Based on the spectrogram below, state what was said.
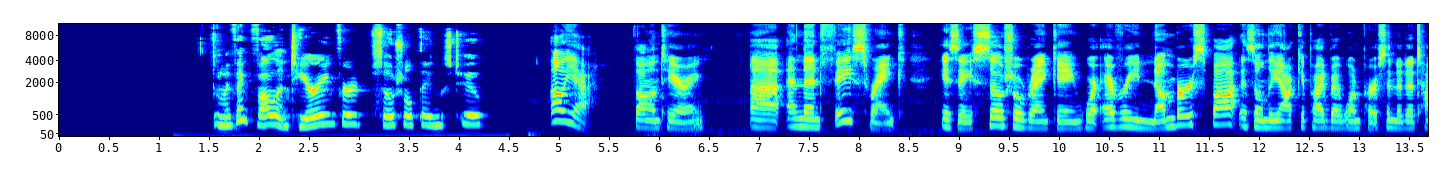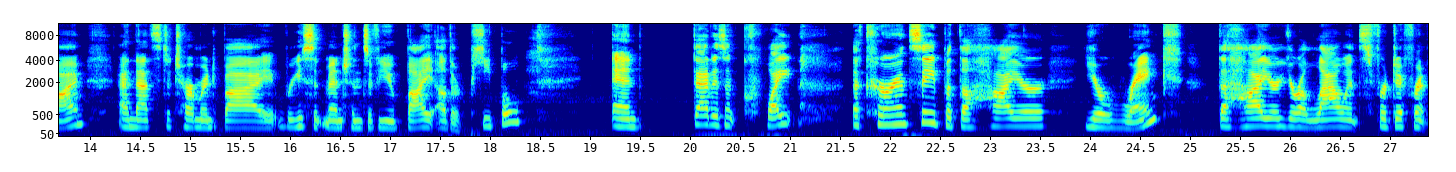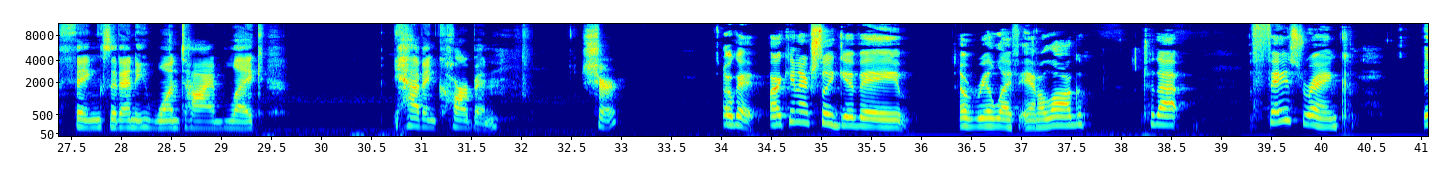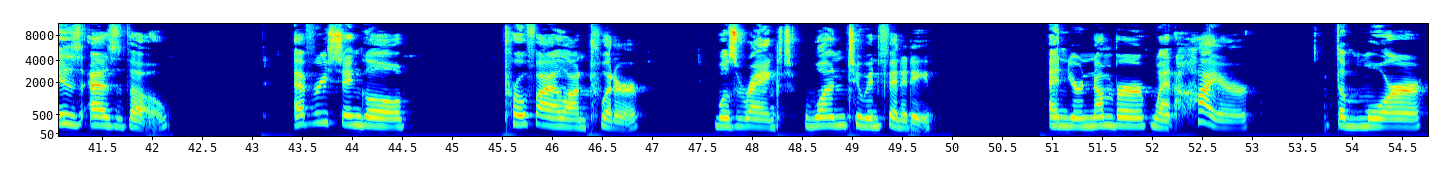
I think volunteering for social things too. oh yeah volunteering. Uh and then face rank is a social ranking where every number spot is only occupied by one person at a time and that's determined by recent mentions of you by other people. And that isn't quite a currency, but the higher your rank, the higher your allowance for different things at any one time, like having carbon. Sure. Okay, I can actually give a a real life analog to that. Face rank is as though every single profile on Twitter was ranked 1 to infinity and your number went higher, the more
